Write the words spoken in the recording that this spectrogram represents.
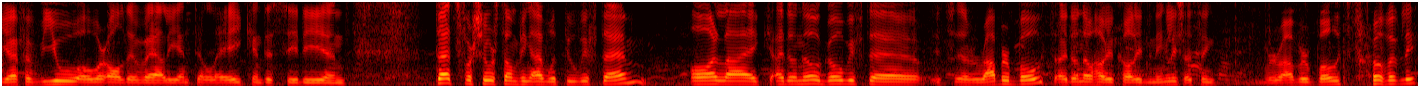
you have a view over all the valley and the lake and the city, and that's for sure something I would do with them. Or like I don't know, go with the it's a rubber boat. I don't know how you call it in English. I think rubber boat probably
